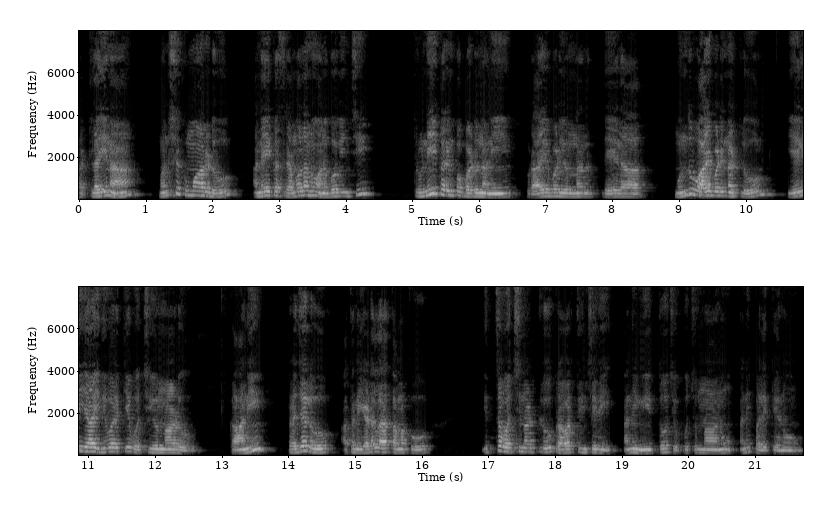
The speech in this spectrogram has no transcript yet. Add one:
అట్లయినా మనుష్య కుమారుడు అనేక శ్రమలను అనుభవించి తృణీకరింపబడునని వ్రాయబడి ఉన్నదేలా ముందు వ్రాయబడినట్లు ఏలియా ఇదివరకే వచ్చి ఉన్నాడు కానీ ప్రజలు అతని ఎడల తమకు ఇచ్చవచ్చినట్లు ప్రవర్తించిరి అని మీతో చెప్పుచున్నాను అని పలికెను.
